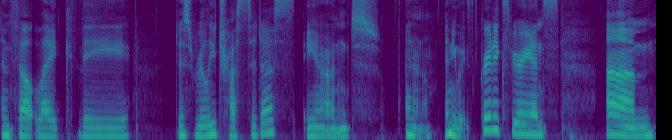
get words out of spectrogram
and felt like they just really trusted us and i don't know anyways great experience um,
